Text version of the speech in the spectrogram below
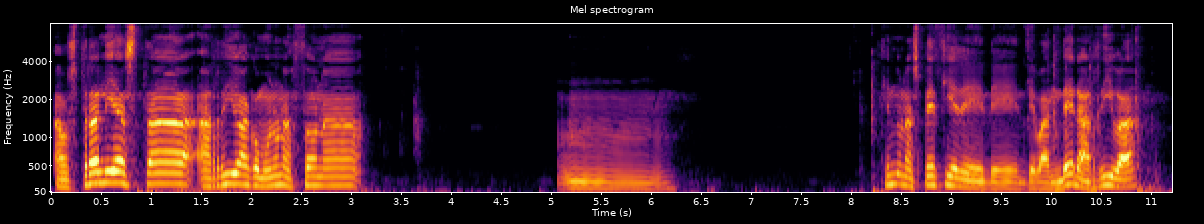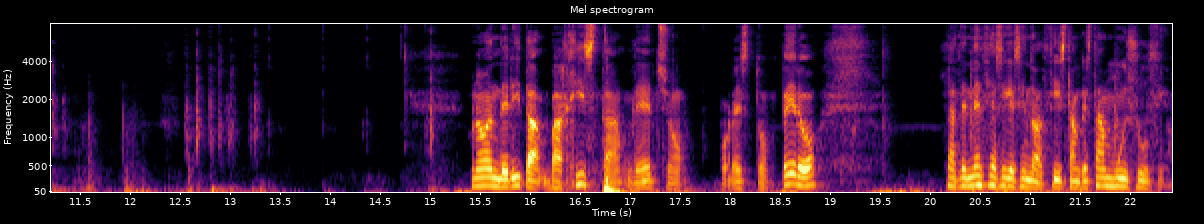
Australia está arriba como en una zona... Mm, haciendo una especie de, de bandera arriba. Una banderita bajista, de hecho, por esto. Pero la tendencia sigue siendo alcista, aunque está muy sucio.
